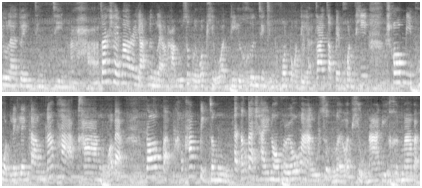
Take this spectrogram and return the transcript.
ดูแลตัวเองจริง ๆ นะคะจ้ายใช้มาระยะหนึ่งแล้วนะคะ รู้สึกเลยว่าผิวดีขึ้นจริง ๆ ทุกคนปกติอะจ้ายจะเป็นคนที่ชอบมีผดเล็กๆตามหน้าผากคางหรือว่าแบบ รอบแบบข้างๆปีกจมูก แต่ตั้งแต่ใช้น้องเฟรโอมารู้สึกเลยว่าผิวหน้าดีขึ้นมากแบบ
